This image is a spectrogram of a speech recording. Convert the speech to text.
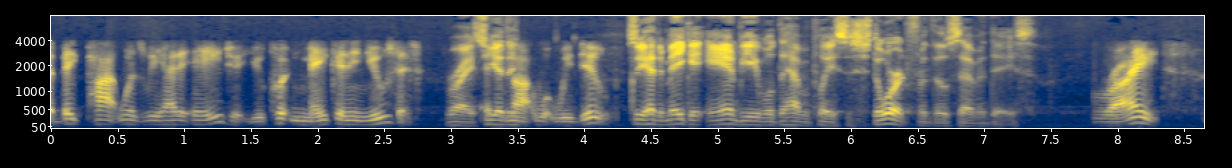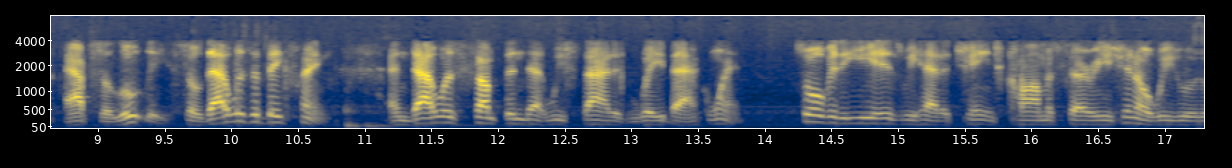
the big part was we had to age it. You couldn't make it and use it. Right. So you It's had to not what we do. so you had to make it and be able to have a place to store it for those seven days. Right. Absolutely. So that was a big thing. And that was something that we started way back when. So over the years, we had to change commissaries. You know, we were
